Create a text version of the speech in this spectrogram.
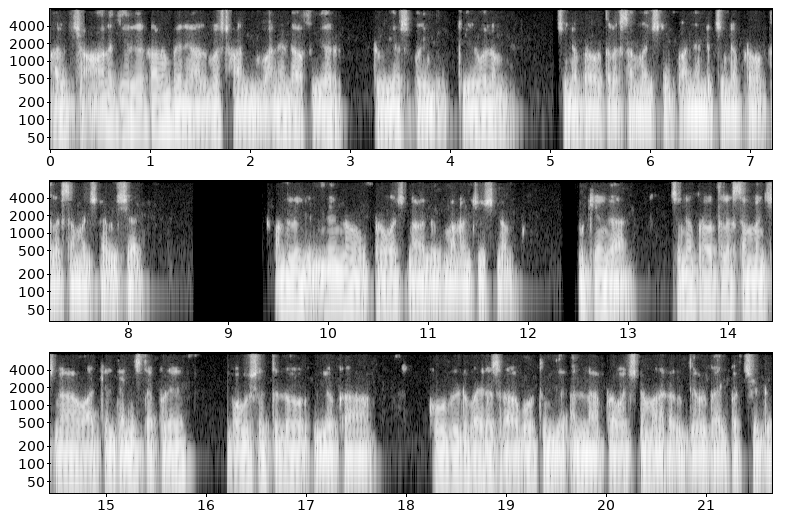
అవి చాలా దీర్ఘకాలం పోయినాయి almost one and half year two years పోయింది. కేవలం చిన్న ప్రవక్తలకు సంబంధించిన పన్నెండు చిన్న ప్రవక్తలకు సంబంధించిన విషయాలు. అందులో ఎన్నెన్నో ప్రవచనాలు మనం చూసినాం. ముఖ్యంగా చిన్న ప్రవక్తలకు సంబంధించిన వాక్యాలు ధ్యానిస్తేప్పుడే భవిష్యత్తులో ఈ యొక్క కోవిడ్ వైరస్ రాబోతుంది అన్న ప్రవచనం మనకు దేవుడు బయలుపరిచిండు.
